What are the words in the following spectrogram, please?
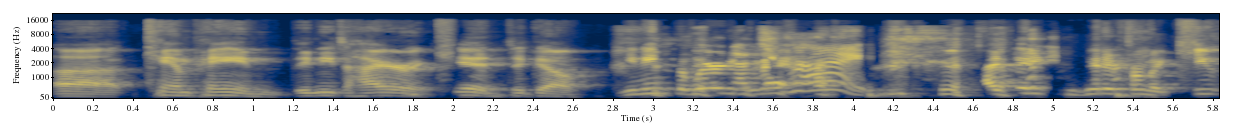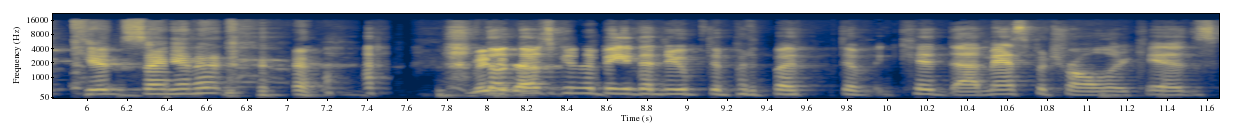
uh, campaign. They need to hire a kid to go. You need to wear your That's mask. right. I think you get it from a cute kid saying it. maybe Th- that's Those are going to be the new the, p- p- the kid, the mass patroller kids.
